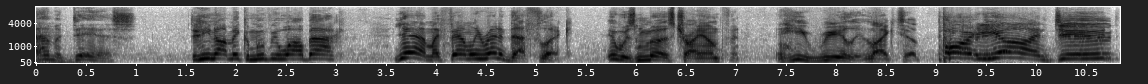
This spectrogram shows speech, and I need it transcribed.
Amadeus. Did he not make a movie a while back? Yeah, my family rented that flick. It was most triumphant. and he really liked to party on, dude.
